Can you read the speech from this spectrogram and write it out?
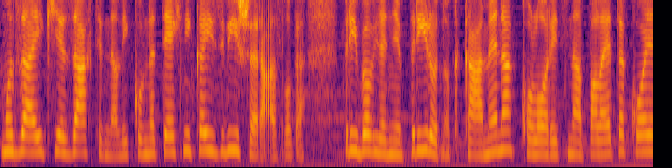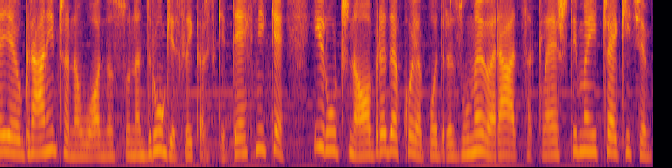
Mozaik je zahtevna likovna tehnika iz više razloga. Pribavljanje prirodnog kamena, koloritna paleta koja je ograničena u odnosu na druge slikarske tehnike i ručna obrada koja podrazumeva rad sa kleštima i čekićem,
